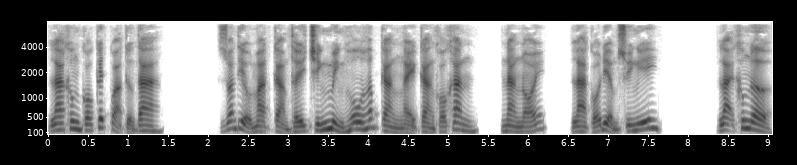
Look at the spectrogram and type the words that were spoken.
Là không có kết quả tưởng ta. Doan tiểu mạt cảm thấy chính mình hô hấp càng ngày càng khó khăn, nàng nói, là có điểm suy nghĩ. Lại không ngờ,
